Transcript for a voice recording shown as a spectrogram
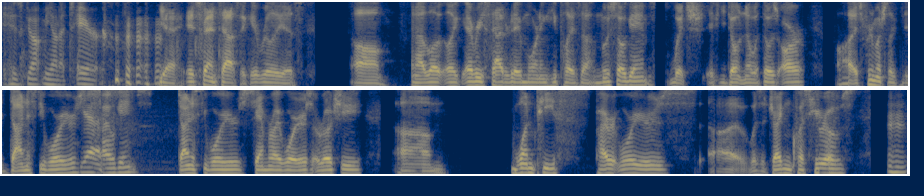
has got me on a tear. yeah, it's fantastic. It really is. Um, and I love like every Saturday morning he plays uh, Musou games, which if you don't know what those are, uh, it's pretty much like the Dynasty Warriors Yes. style games. Dynasty Warriors, Samurai Warriors, Orochi, um, One Piece, Pirate Warriors. Uh, was it Dragon Quest Heroes? Mhm.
